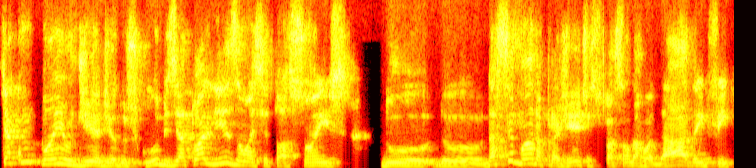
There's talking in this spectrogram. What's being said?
que acompanham o dia a dia dos clubes e atualizam as situações do, do da semana para a gente, a situação da rodada, enfim.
